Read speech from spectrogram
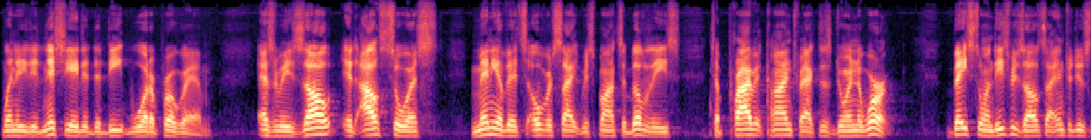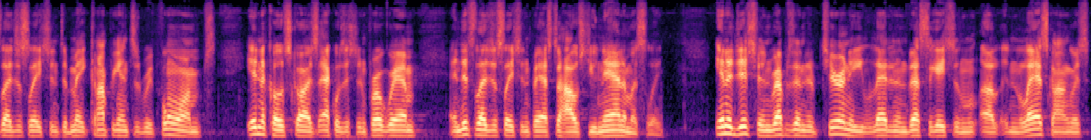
when it initiated the Deep Water Program. As a result, it outsourced many of its oversight responsibilities to private contractors during the work. Based on these results, I introduced legislation to make comprehensive reforms in the Coast Guard's acquisition program, and this legislation passed the House unanimously. In addition, Representative Tierney led an investigation uh, in the last Congress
